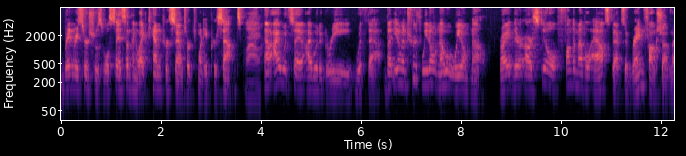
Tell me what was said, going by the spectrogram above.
brain researchers will say something like 10% or 20%. Wow. And I would say I would agree with that. But, you know, in truth, we don't know what we don't know, right? There are still fundamental aspects of brain function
